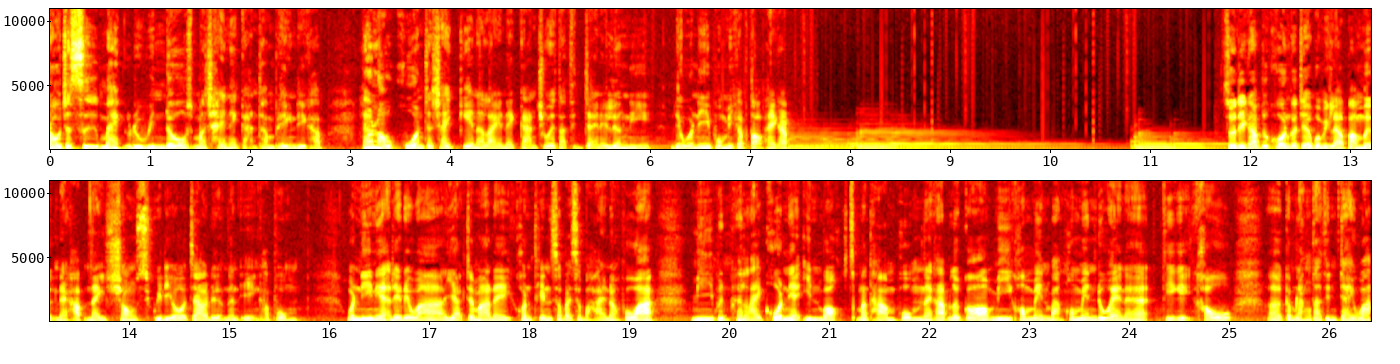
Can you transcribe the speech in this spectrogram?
เราจะซื้อ Mac หรือ Windows มาใช้ในการทำเพลงดีครับ แล้วเราควรจะใช้เกณฑ์อะไรในการช่วยตัดสินใจในเรื่องนี้ เดี๋ยววันนี้ผมมีคำตอบให้ครับ สวัสดีครับทุกคนก็เจอผมอีกแล้วปลาหมึกนะครับ ในช่อง Squidio เจ้าเดิมนั่นเองครับผม วันนี้เนี่ยเรียกได้ว่าอยากจะมาในคอนเทนต์สบายๆเนาะเพราะว่ามีเพื่อนๆหลายคนเนี่ยอินบ็อกซ์มาถามผมนะครับแล้วก็มีคอมเมนต์บางคอมเมนต์ด้วยนะฮะที่เขาเอ่อกำลังตัดสินใจว่า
